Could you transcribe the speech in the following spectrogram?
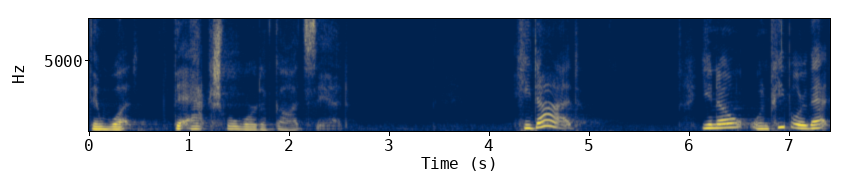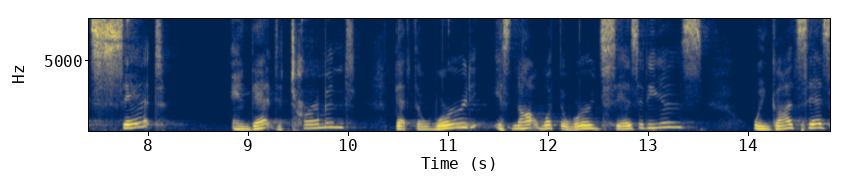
than what the actual Word of God said. He died. You know, when people are that set and that determined that the Word is not what the Word says it is, when God says,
